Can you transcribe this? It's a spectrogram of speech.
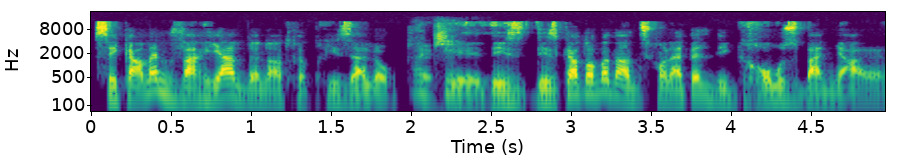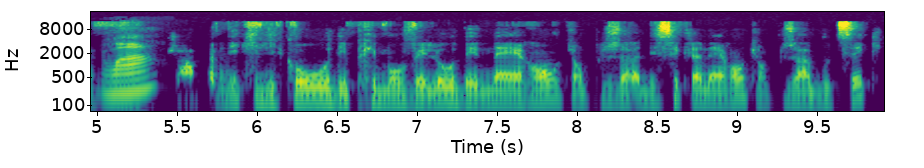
c'est quand même variable d'une entreprise à l'autre. quand on va dans ce qu'on appelle des grosses bannières, genre comme des Kilico, des Primo Vélo, des Néron qui ont plusieurs, des cycles Néron qui ont plusieurs boutiques,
